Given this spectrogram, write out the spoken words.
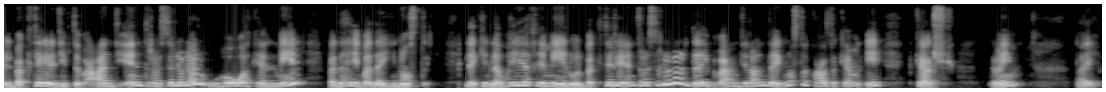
البكتيريا دي بتبقى عندي intracellular وهو كان male فده هيبقى diagnostic لكن لو هي female والبكتيريا intracellular ده يبقى عندي non diagnostic وعاوزه أكمل إيه؟ culture تمام؟ طيب.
